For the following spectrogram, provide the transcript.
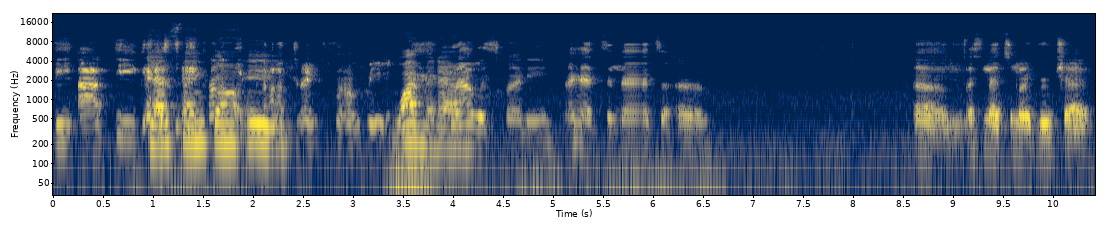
VIP Gas tank on E. drinks on me. Wipe me That was funny. I had sent that to um um I sent that to my group chat.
